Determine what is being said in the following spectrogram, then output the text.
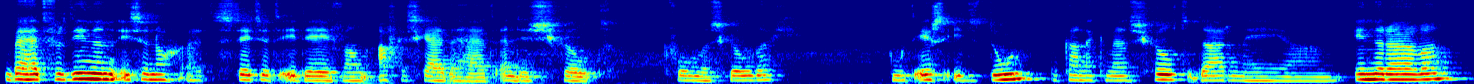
Bij het verdienen is er nog steeds het idee van afgescheidenheid en de schuld. Ik voel me schuldig. Ik moet eerst iets doen, dan kan ik mijn schuld daarmee uh, inruilen.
